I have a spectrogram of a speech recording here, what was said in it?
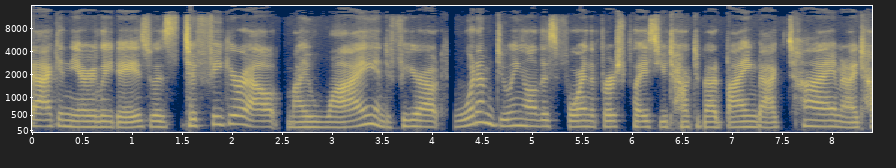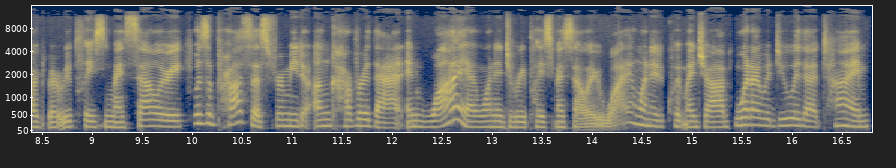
back in the early days was to figure out my why and to figure out what I'm doing all this for in the first place. You talked about buying back time and I talked about replacing my salary. It was a process for me to uncover that and why I wanted to replace my salary, why I wanted to quit my job, what I would do with that time.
